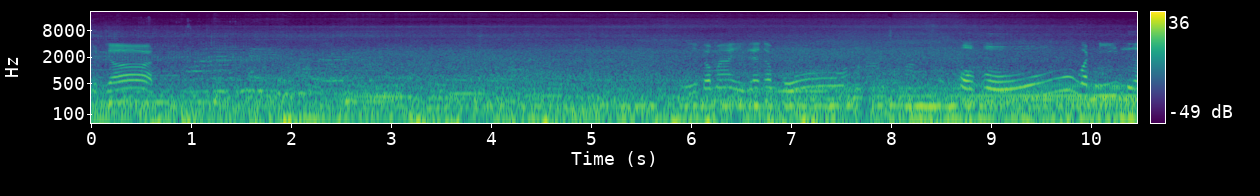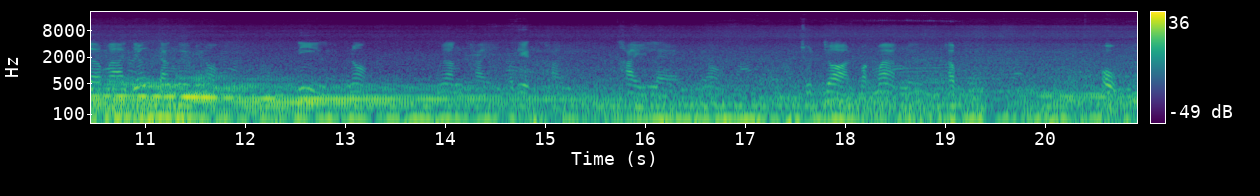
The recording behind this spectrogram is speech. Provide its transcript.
สุดยอดนี่ก็มาอีกแล้วครับผม โอ้โห วันนี้เรือมาเยอะจังเลยพี่น้อง นี่พี่น้อง เมืองไทยประเทศไทย ไทยแลนด์พี่น้อง ชุดยอดมากๆเลยครับโอ้โห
